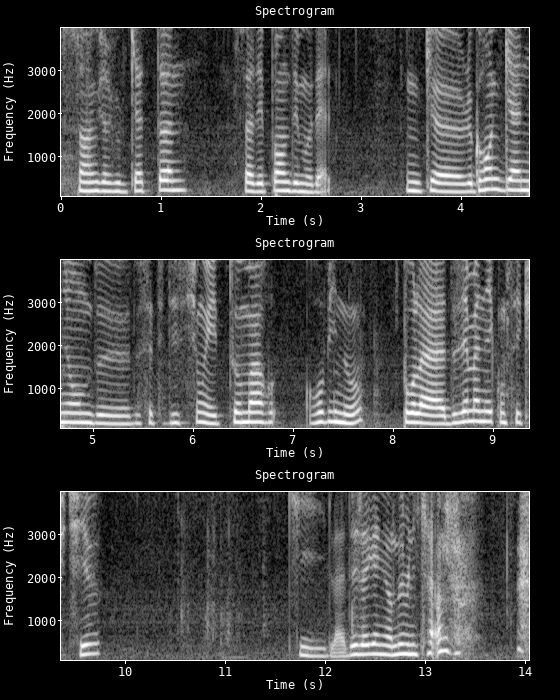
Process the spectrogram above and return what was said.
5,4 tonnes, ça dépend des modèles. Donc euh, le grand gagnant de, de, cette édition est Thomas Robineau, pour la deuxième année consécutive, qu'il a déjà gagné en 2015.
